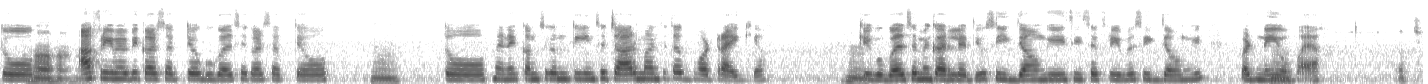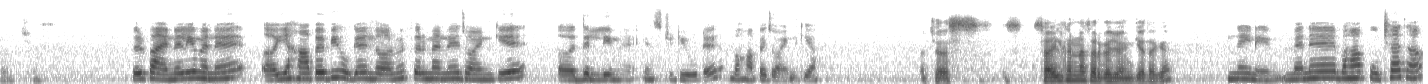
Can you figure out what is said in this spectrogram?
तो हाँ हाँ हाँ। आप फ्री में भी कर सकते हो गूगल से कर सकते हो। हम्म। तो मैंने कम से कम तीन से चार मंथ तक बहुत ट्राई किया हम्म। कि गूगल से मैं कर लेती हूँ सीख जाऊँगी इसी से फ्री में सीख जाऊँगी बट नहीं हो हम्म। पाया। अच्छा अच्छा। फिर फाइनली मैंने यहाँ पे भी हो गया इंदौर में फिर मैंने ज्वाइन किए दिल्ली में इंस्टीट्यूट है वहाँ पे ज्वाइन किया। अच्छा साहिल खन्ना सर का ज्वाइन किया था क्या? नहीं नहीं मैंने वहाँ पूछा था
